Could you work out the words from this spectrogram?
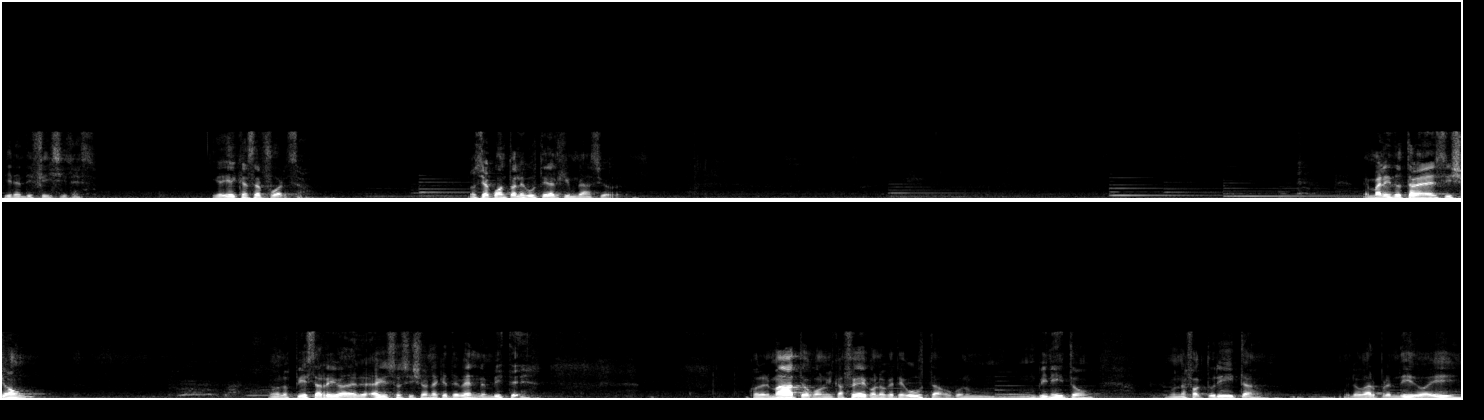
vienen difíciles. Y ahí hay que hacer fuerza. No sé a cuántos les gusta ir al gimnasio. Es más lindo estar en el sillón, ¿no? los pies arriba, de, hay esos sillones que te venden, ¿viste? Con el mate o con el café, con lo que te gusta, o con un, un vinito, una facturita, el hogar prendido ahí.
